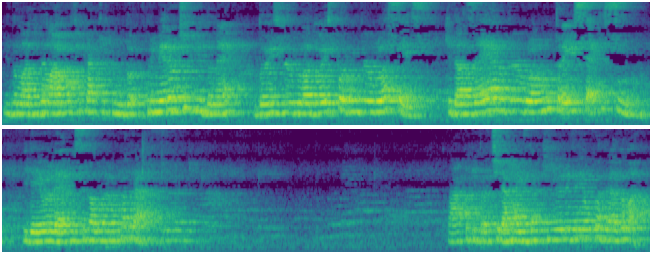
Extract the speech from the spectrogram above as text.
E do lado de lá eu vou ficar aqui com... Do... Primeiro eu divido, né? 2,2 por 1,6, que dá 0,1375. E daí eu elevo esse valor ao quadrado. Tá? Porque para tirar a raiz daqui eu levei ao quadrado lá.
